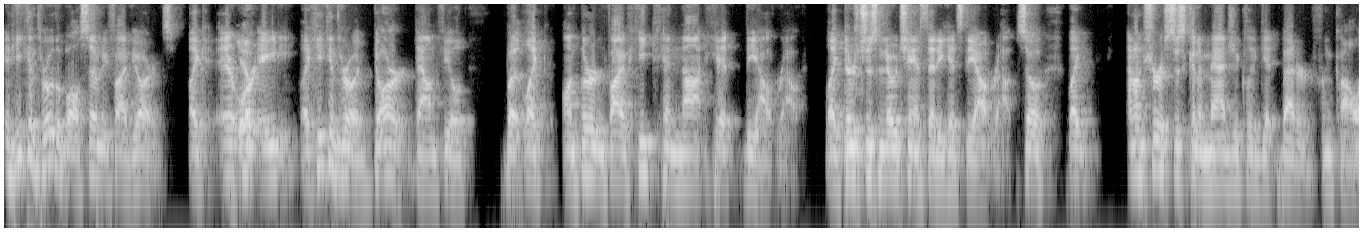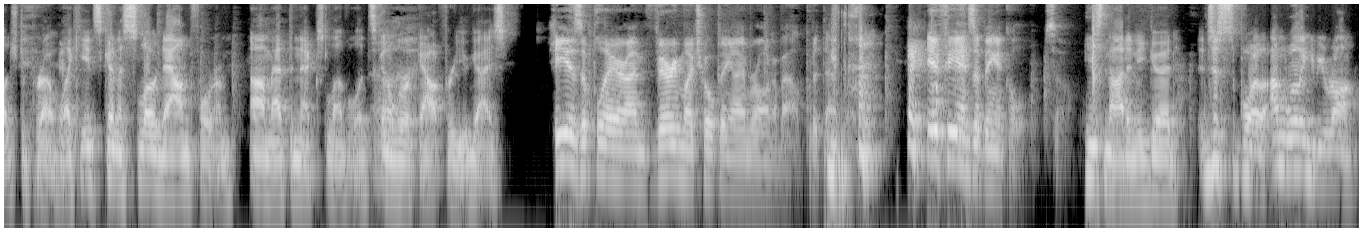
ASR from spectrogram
and he can throw the ball 75 yards, like yep. or 80. Like he can throw a dart downfield, but like on third and five, he cannot hit the out route. Like there's just no chance that he hits the out route. So like, and I'm sure it's just going to magically get better from college to pro. like it's going to slow down for him um, at the next level. It's going to work out for you guys. He is a player I'm very much hoping I'm wrong about. Put it that way. if he ends up being a Colt, so he's not any good. Just spoil. I'm willing to be wrong.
